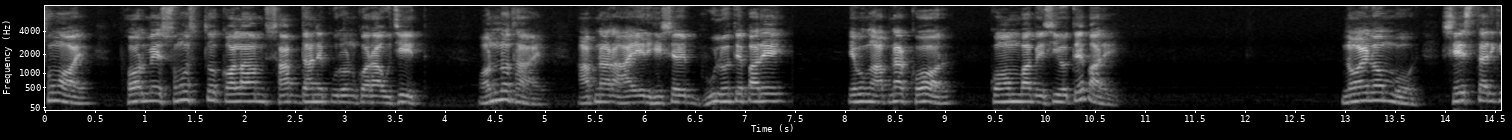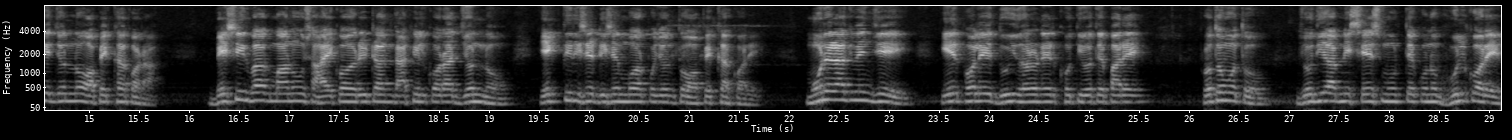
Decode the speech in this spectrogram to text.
সময় ফর্মের সমস্ত কলাম সাবধানে পূরণ করা উচিত। অন্যথায় আপনার আয়ের হিসেব ভুল হতে পারে এবং আপনার কর কম বা বেশি হতে পারে। নয় নম্বর, শেষ তারিখের জন্য অপেক্ষা করা। বেশিরভাগ মানুষ আয়কর রিটার্ন দাখিল করার জন্য একত্রিশে ডিসেম্বর পর্যন্ত অপেক্ষা করে। মনে রাখবেন যে এর ফলে দুই ধরনের ক্ষতি হতে পারে। প্রথমত, যদি আপনি শেষ মুহূর্তে কোনো ভুল করেন,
